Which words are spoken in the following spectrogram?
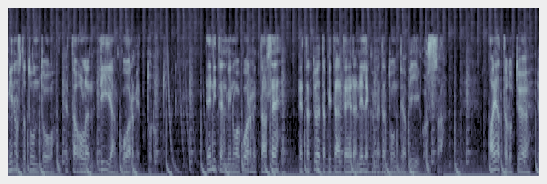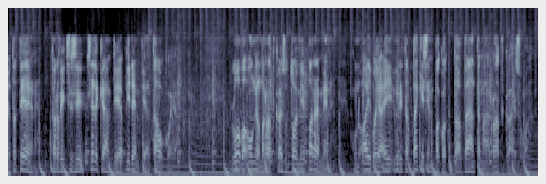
Minusta tuntuu, että olen liian kuormittunut. Eniten minua kuormittaa se, että työtä pitää tehdä 40 tuntia viikossa. Ajattelutyö, jota teen, tarvitsisi selkeämpiä ja pidempiä taukoja. Luova ongelmanratkaisu toimii paremmin, kun aivoja ei yritä väkisin pakottaa vääntämään ratkaisua.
